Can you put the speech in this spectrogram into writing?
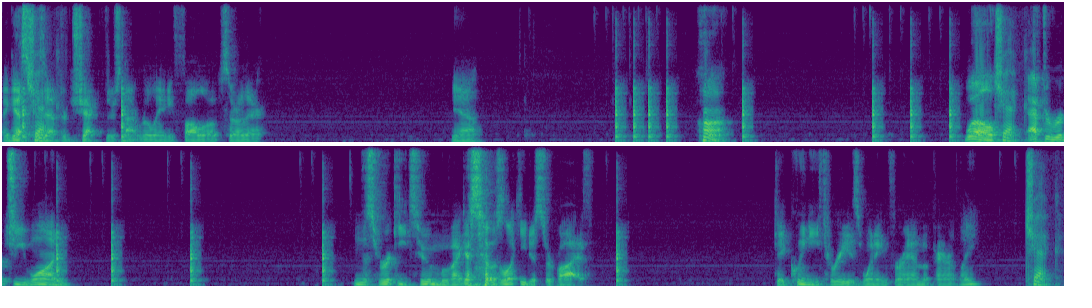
I guess because after check, there's not really any follow-ups, are there? Yeah. Huh. Well, Check. after rook g1, And this Rook e2 move, I guess I was lucky to survive. Okay, Queen E3 is winning for him, apparently. Check.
